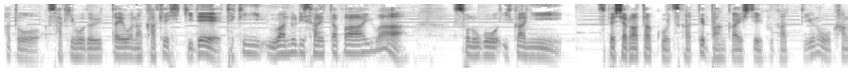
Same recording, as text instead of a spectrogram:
あと先ほど言ったような駆け引きで敵に上塗りされた場合は、その後いかにスペシャルアタックを使って挽回していくかっていうのを考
